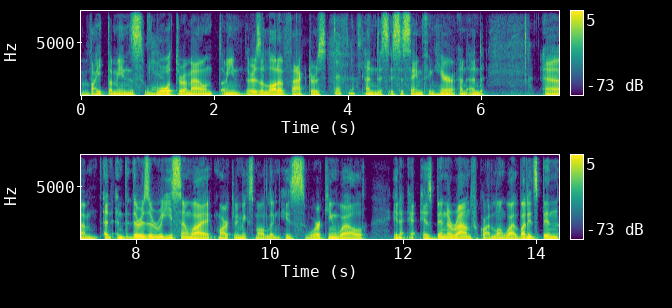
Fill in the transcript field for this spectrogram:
vitamins, Yeah. water amount. I mean, there is a lot of factors Definitely. and this is the same thing here and and um, and, and there is a reason why marketing mix modeling is working well. It has been around for quite a long while but it's been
